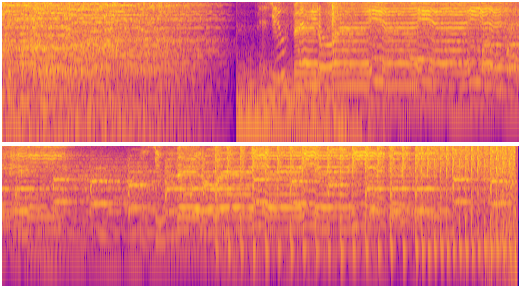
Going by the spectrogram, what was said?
successful.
